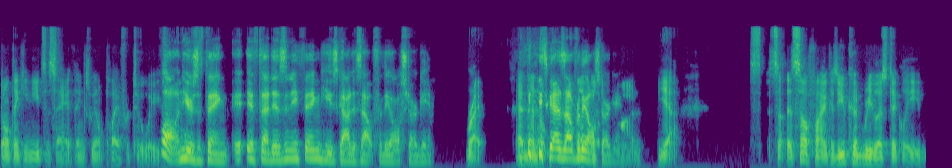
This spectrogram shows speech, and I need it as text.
don't think he needs to say anything because we don't play for two weeks. Well, and here's the thing: if that is anything, he's got us out for the All Star game. right, and then got us out for the oh, oh, All Star game. Yeah. So it's so funny because you could realistically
